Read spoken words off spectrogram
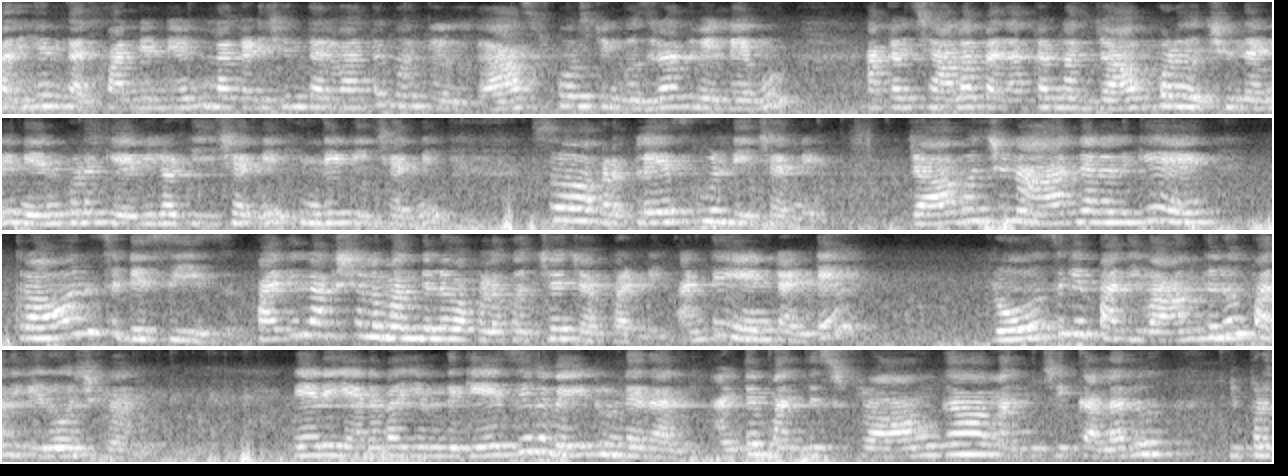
పదిహేను కాదు పన్నెండు ఏళ్ళు గడిచిన తర్వాత నాకు లాస్ట్ పోస్టింగ్ గుజరాత్ వెళ్ళాము. అక్కడ చాలా పెద్ద అక్కడ నాకు జాబ్ కూడా వచ్చిందండి. నేను కూడా కేవీలో టీచర్ని హిందీ టీచర్ని. సో అక్కడ ప్లే స్కూల్ టీచర్ని. జాబ్ వచ్చిన ఆరు నెలలకే క్రాన్స్ డిసీజ్. పది లక్షల మందిలో ఒకళ్ళకి వచ్చే చెప్పండి. అంటే ఏంటంటే రోజుకి పది వాంతులు పది విరోచనాలు. నేను ఎనభై ఎనిమిది కేజీలు వెయిట్ ఉండేదాన్ని. అంటే మంచి స్ట్రాంగ్గా మంచి కలరు ఇప్పుడు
